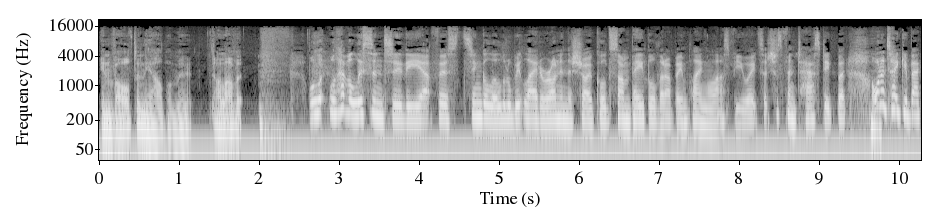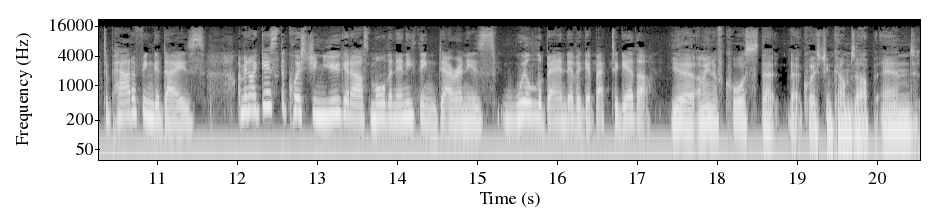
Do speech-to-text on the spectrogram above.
involved in the album, and it, I love it. Well, we'll have a listen to the uh, first single a little bit later on in the show called Some People that I've been playing the last few weeks. It's just fantastic. But I want to take you back to Powderfinger days. I mean, I guess the question you get asked more than anything, Darren, is will the band ever get back together? Yeah, I mean, of course that, that question comes up. And,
